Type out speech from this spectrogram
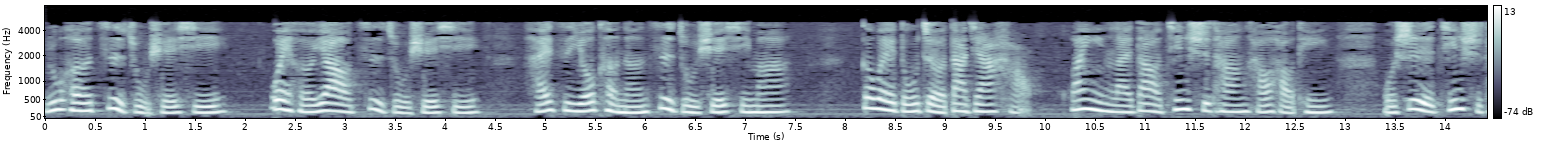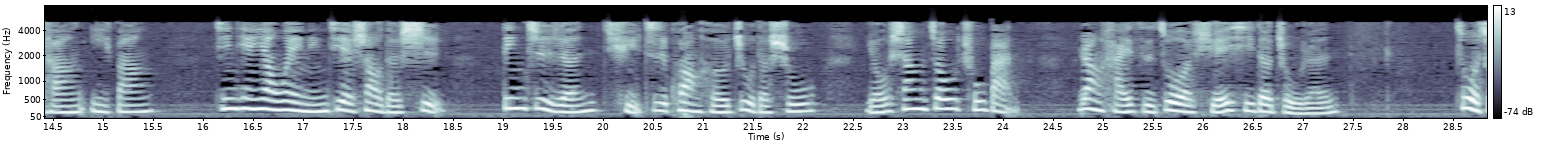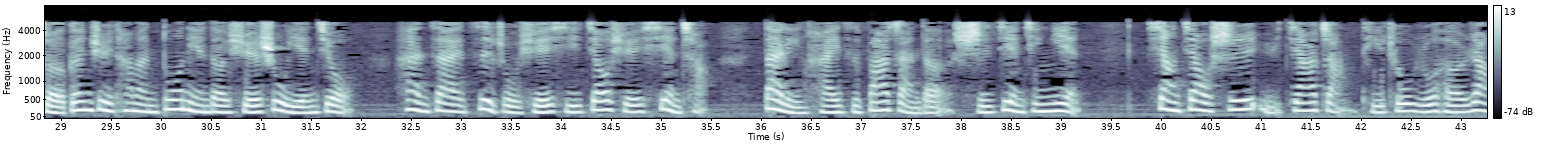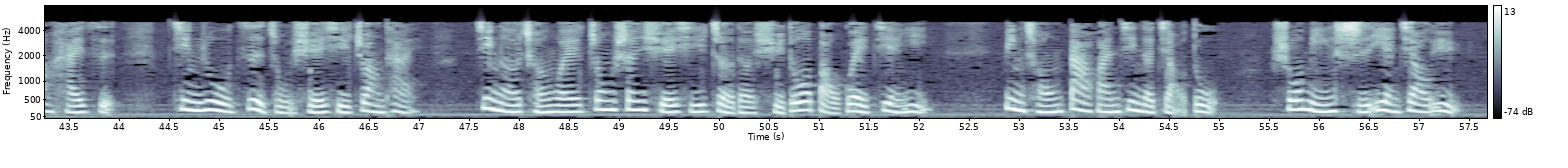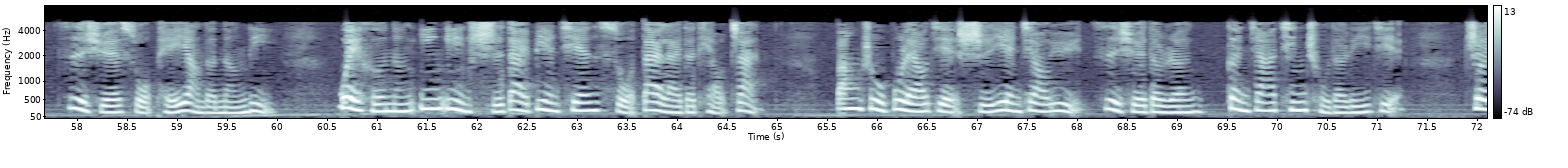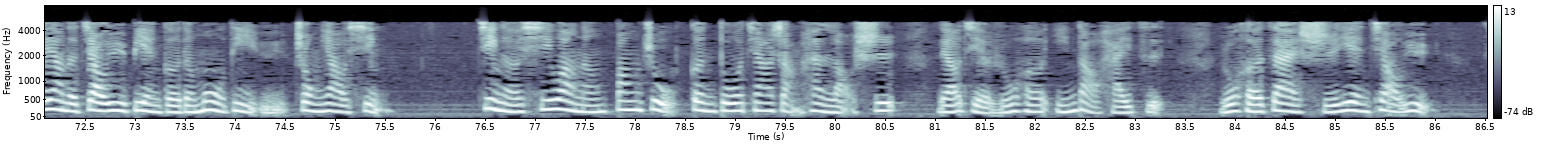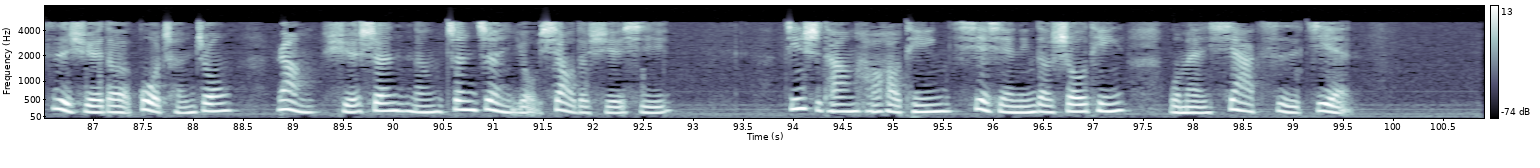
如何自主学习？为何要自主学习？孩子有可能自主学习吗？各位读者，大家好，欢迎来到金石堂好好听，我是金石堂一方。今天要为您介绍的是丁志仁、曲志矿合著的书，由商周出版，《让孩子做学习的主人》。作者根据他们多年的学术研究和在自主学习教学现场带领孩子发展的实践经验，向教师与家长提出如何让孩子进入自主学习状态，进而成为终身学习者的许多宝贵建议，并从大环境的角度说明实验教育。自学所培养的能力，为何能因应时代变迁所带来的挑战，帮助不了解实验教育自学的人更加清楚地理解这样的教育变革的目的与重要性，进而希望能帮助更多家长和老师了解如何引导孩子，如何在实验教育。自学的过程中，让学生能真正有效的学习。金石堂好好听，谢谢您的收听，我们下次见。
